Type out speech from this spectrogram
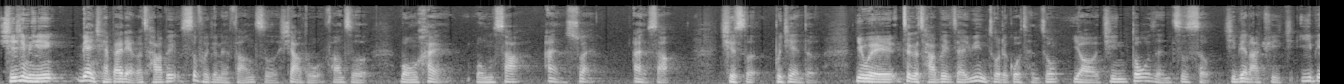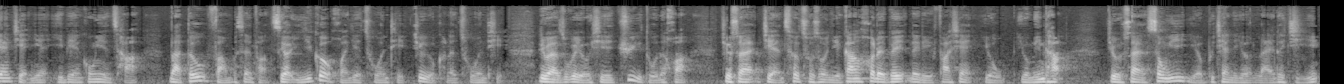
习近平面前摆两个茶杯，是否就能防止下毒、防止谋害、谋杀、暗算、暗杀？其实不见得，因为这个茶杯在运作的过程中要经多人之手，即便拿去一边检验一边供应茶。那都防不胜防，只要一个环节出问题，就有可能出问题。另外，如果有一些剧毒的话，就算检测出说你刚喝了一杯，那里发现有有名堂，就算送医也不见得就来得及。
